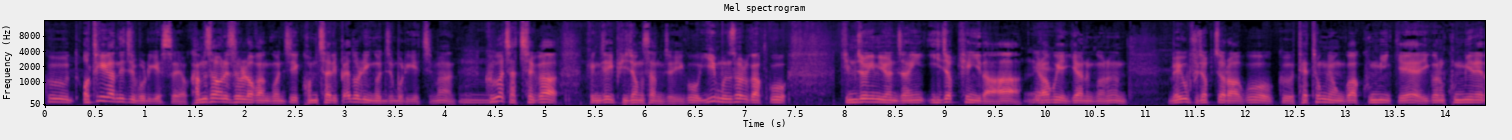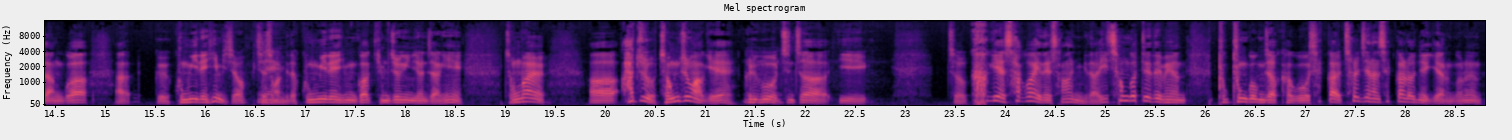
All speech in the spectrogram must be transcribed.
그 어떻게 갔는지 모르겠어요. 감사원에서 흘러간 건지 검찰이 빼돌린 건지 모르겠지만 음. 그거 자체가 굉장히 비정상적이고 이 문서를 갖고 김정인 위원장이 이적행위다라고 네. 얘기하는 거는 매우 부적절하고 그 대통령과 국민께 이거는 국민의당과 아, 그 국민의 힘이죠. 죄송합니다. 국민의 힘과 김정인 위원장이 정말 어 아주 정중하게 그리고 음. 진짜 이 저 크게 사과해야 될 상황입니다. 이 선거 때 되면 부품 공작하고 색깔 철진한 색깔론 얘기하는 거는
